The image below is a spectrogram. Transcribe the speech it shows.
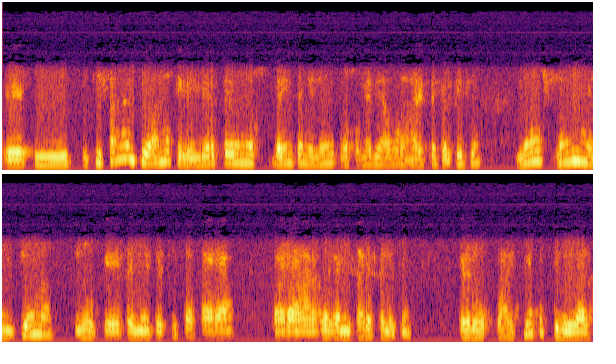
Eh, y, y, quizá el ciudadano que le invierte unos 20 minutos o media hora a este ejercicio no, no dimensiona lo que se necesita para, para organizar esta elección. Pero cualquier actividad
